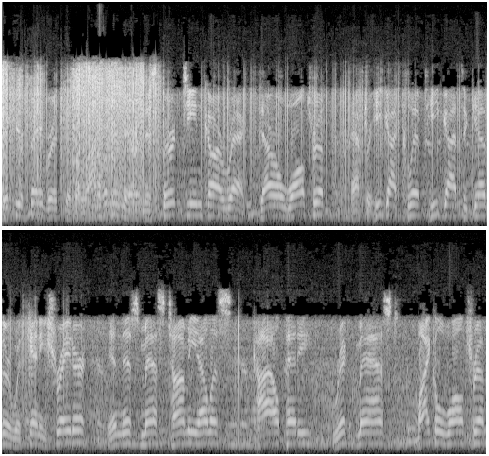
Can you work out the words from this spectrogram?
Pick your favorite. There's a lot of them in there in this 13-car wreck. Darrell Waltrip, after he got clipped, he got together with Kenny Schrader. In this mess, Tommy Ellis, Kyle Petty, Rick Mast, Michael Waltrip,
